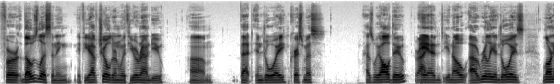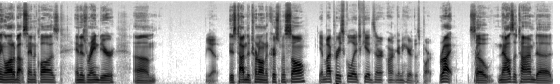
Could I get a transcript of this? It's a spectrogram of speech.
for those listening, if you have children with you around you um, that enjoy Christmas, as we all do, Right. and you know, uh, really enjoys learning a lot about Santa Claus and his reindeer, um, Yeah. It's time to turn on a Christmas song. Yeah. My preschool age kids aren't aren't going to hear this part. Right. So now's the time to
